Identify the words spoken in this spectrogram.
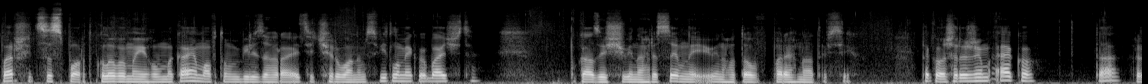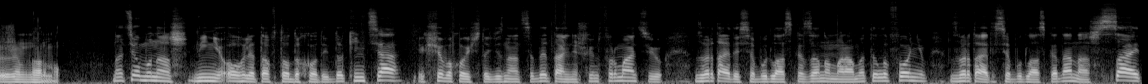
Перший це спорт. Коли ми його вмикаємо, автомобіль загорається червоним світлом, як ви бачите. Показує, що він агресивний і він готов перегнати всіх. Також режим еко та режим нормал. На цьому наш міні-огляд авто доходить до кінця. Якщо ви хочете дізнатися детальнішу інформацію, звертайтеся, будь ласка, за номерами телефонів, звертайтеся, будь ласка, на наш сайт,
